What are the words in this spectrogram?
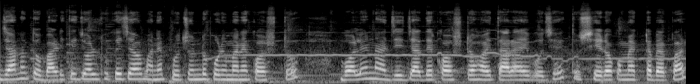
জানো তো, বাড়িতে জল ঢুকে যাওয়া মানে প্রচণ্ড পরিমাণে কষ্ট। বলে না যে যাদের কষ্ট হয় তারাই বোঝে, তো সেরকম একটা ব্যাপার।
